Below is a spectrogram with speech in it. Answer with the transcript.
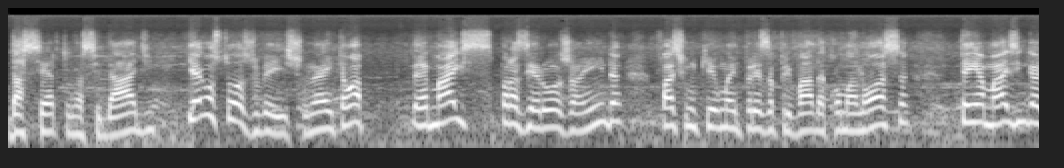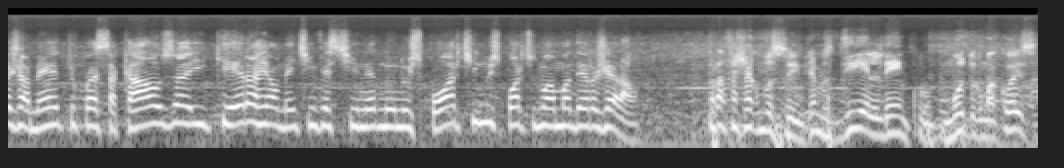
dar certo na cidade. E é gostoso ver isso, né? Então a é mais prazeroso ainda, faz com que uma empresa privada como a nossa tenha mais engajamento com essa causa e queira realmente investir no, no esporte e no esporte de uma maneira geral. Para fechar com você, em termos de elenco, muda alguma coisa?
